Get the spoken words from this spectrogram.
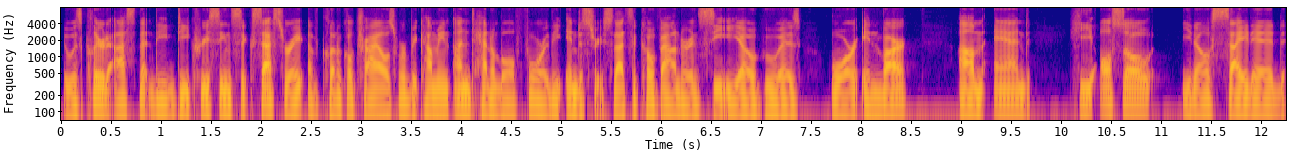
it was clear to us that the decreasing success rate of clinical trials were becoming untenable for the industry. So that's the co founder and CEO who is Orr Inbar. Um, and he also, you know, cited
